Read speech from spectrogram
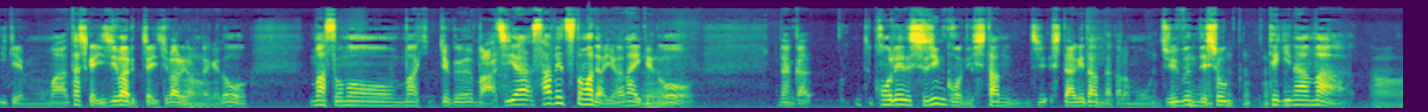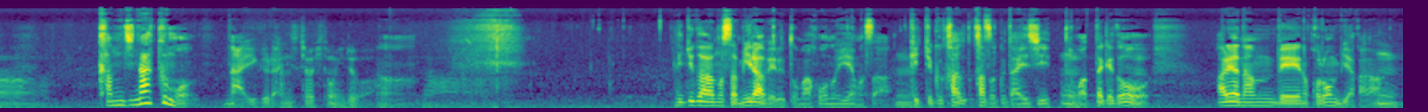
意見もまあ確かに意地悪っちゃ意地悪なんだけど、まあそのまあ結局、まあ、アジア差別とまでは言わないけど、なんかこれで主人公にしたんじしてあげたんだからもう十分でしょ的な まああ感じなくもないぐらい、感じちゃう人もいるわ、あ結局あのさミラベルと魔法の家もさ、うん。結局か家族大事って終わったけど、うん。あれは南米のコロンビアかな、あうん。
